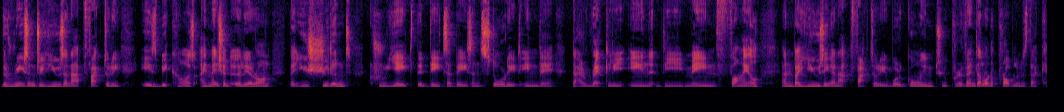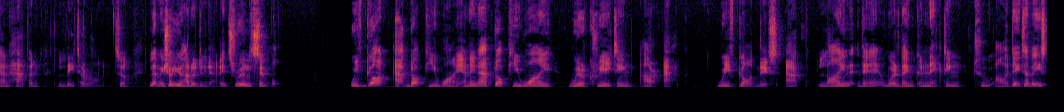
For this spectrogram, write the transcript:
The reason to use an app factory is because I mentioned earlier on that you shouldn't create the database and store it in there directly in the main file. And by using an app factory, we're going to prevent a lot of problems that can happen later on. So let me show you how to do that. It's real simple. We've got app.py and in app.py, we're creating our app. We've got this app line there. We're then connecting to our database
